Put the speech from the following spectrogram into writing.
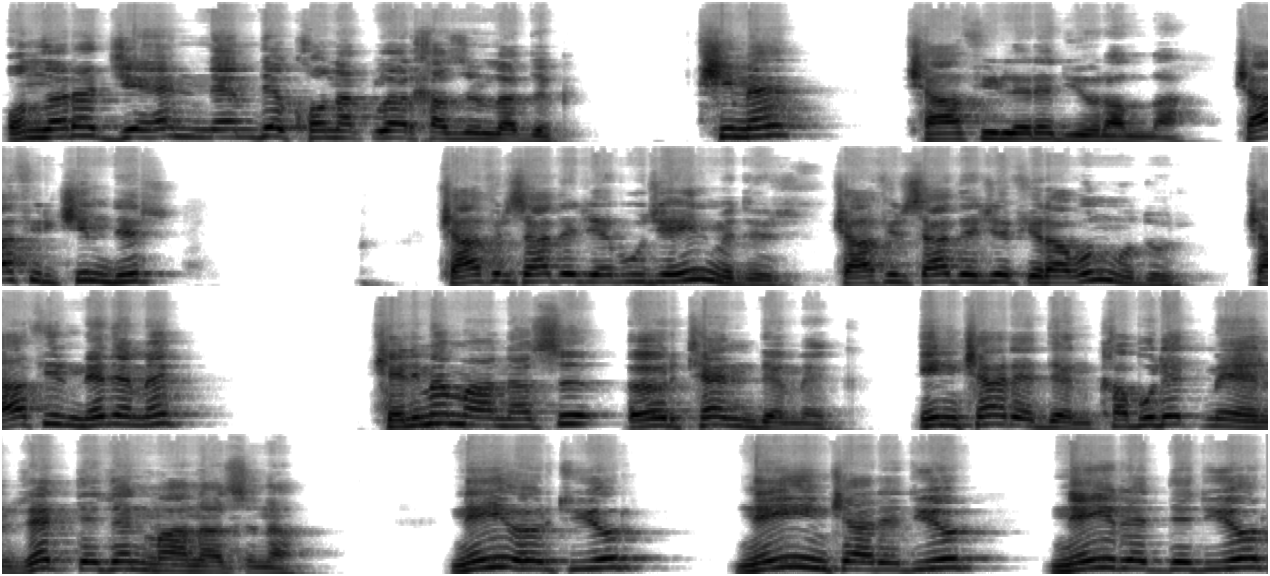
Onlara cehennemde konaklar hazırladık. Kime? Kafirlere diyor Allah. Kafir kimdir? Kafir sadece Ebu Cehil midir? Kafir sadece Firavun mudur? Kafir ne demek? Kelime manası örten demek. İnkar eden, kabul etmeyen, reddeden manasına. Neyi örtüyor? Neyi inkar ediyor? Neyi reddediyor?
